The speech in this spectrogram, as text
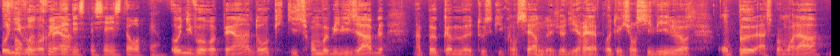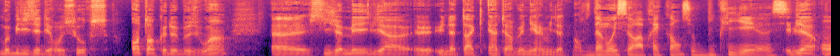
au niveau européen. des spécialistes européens. Au niveau européen, donc, qui seront mobilisables, un peu comme tout ce qui concerne, mm. je dirais, la protection civile. On peut, à ce moment-là, mobiliser des ressources en tant que de besoin. Euh, si jamais il y a euh, une attaque intervenir immédiatement. D'un mot, il sera prêt quand ce bouclier euh, Eh bien, on,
